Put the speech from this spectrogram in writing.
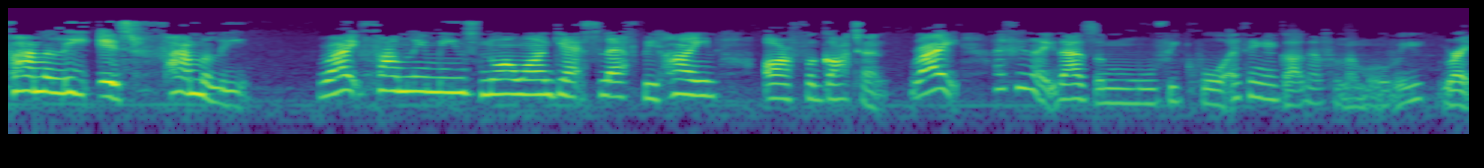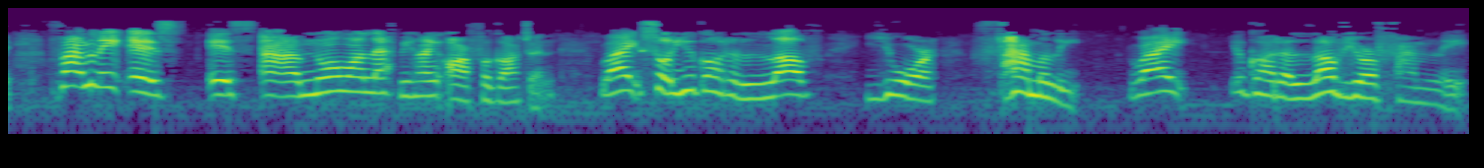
Family is family, right? Family means no one gets left behind or forgotten, right? I feel like that's a movie quote. I think I got that from a movie, right? Family is is um, no one left behind are forgotten, right? So you gotta love your family, right? You gotta love your family.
